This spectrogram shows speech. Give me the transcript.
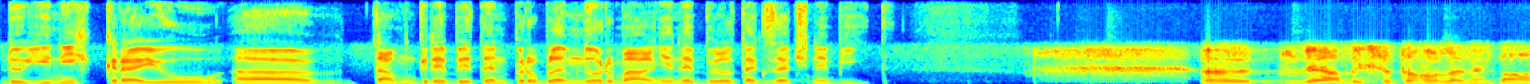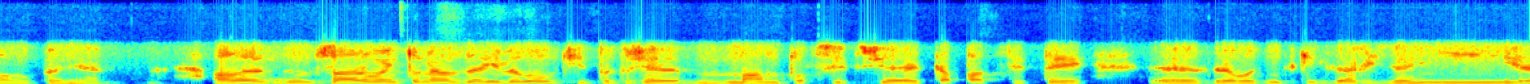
do jiných krajů a tam, kde by ten problém normálně nebyl, tak začne být? Eh, já bych se tohohle nebál úplně. Ale zároveň to nelze i vyloučit, protože mám pocit, že kapacity eh, zdravotnických zařízení eh,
